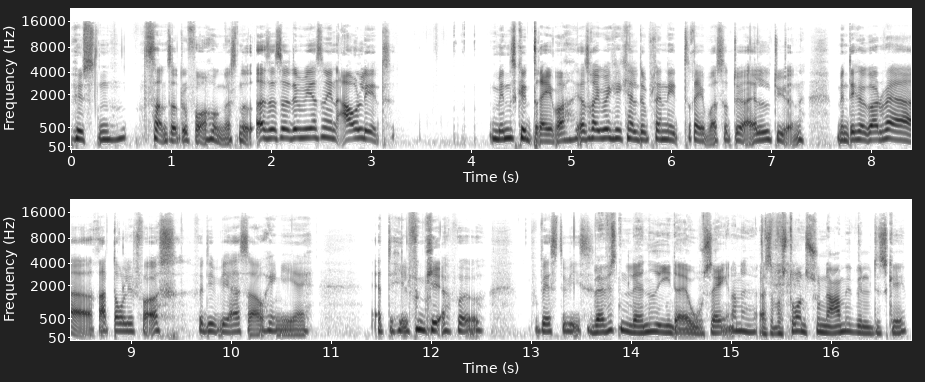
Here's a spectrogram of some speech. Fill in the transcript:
høsten, sådan så du får hungersnød. Altså, så det er mere sådan en afledt menneskedræber. Jeg tror ikke, man kan kalde det planetdræber, så dør alle dyrene. Men det kan godt være ret dårligt for os, fordi vi er så afhængige af, at det hele fungerer på, på bedste vis. Hvad hvis den landede i en af oceanerne? Altså, hvor stor en tsunami ville det skabe?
